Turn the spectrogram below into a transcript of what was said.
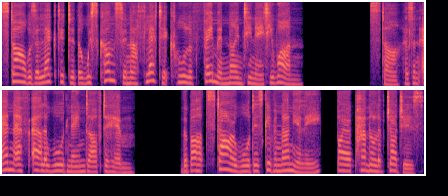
Starr was elected to the Wisconsin Athletic Hall of Fame in 1981. Starr has an NFL award named after him. The Bart Starr Award is given annually, by a panel of judges,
